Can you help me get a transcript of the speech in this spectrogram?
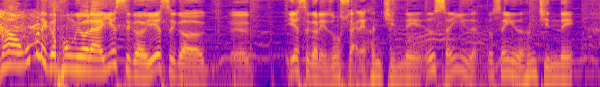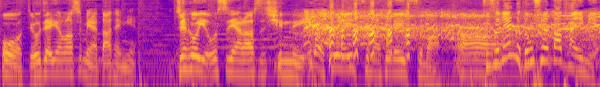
然后我们那个朋友呢，也是个，也是个，呃。也是个那种算得很精的，都生意人，都生意人很精的。哦，就在杨老师面前打台面，最后又是杨老师请的，就那一次嘛，就那一次嘛，就是两个都喜欢打台面。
